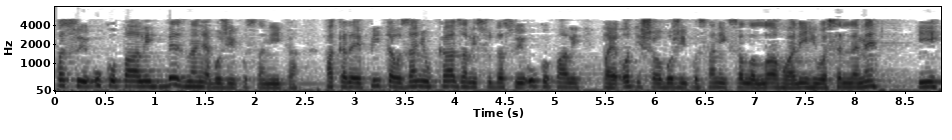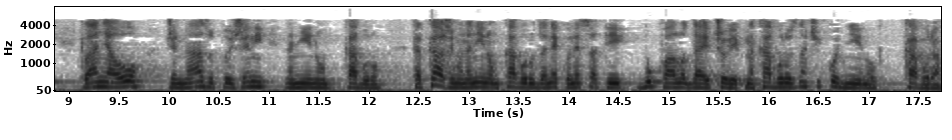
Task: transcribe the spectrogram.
pa su je ukopali bez znanja Božih poslanika. Pa kada je pitao za nju, kazali su da su je ukopali, pa je otišao Božih poslanik sallallahu alaihi wasallame i klanjao dženazu toj ženi na njenom kaburu. Kad kažemo na njenom kaburu da neko ne sati bukvalno da je čovjek na kaburu, znači kod njenog kabura.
